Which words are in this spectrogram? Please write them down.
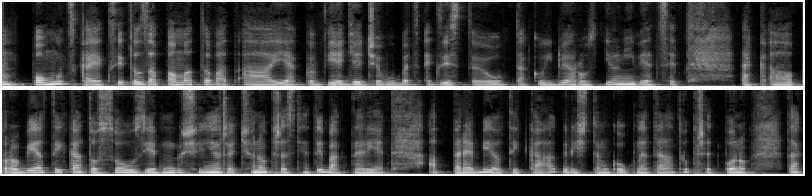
pomůcka, jak si to zapamatovat a jak vědět, že vůbec existují takové dvě rozdílné věci, tak probiotika to jsou zjednodušeně řečeno přesně ty bakterie. A prebiotika, když tam kouknete na tu předponu, tak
